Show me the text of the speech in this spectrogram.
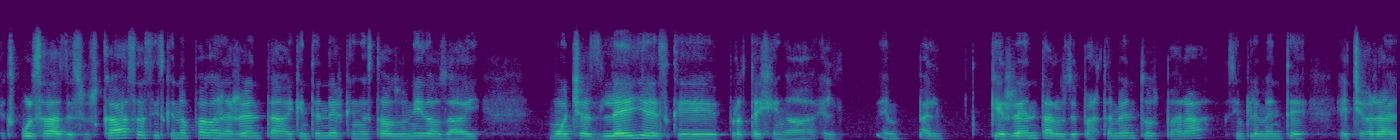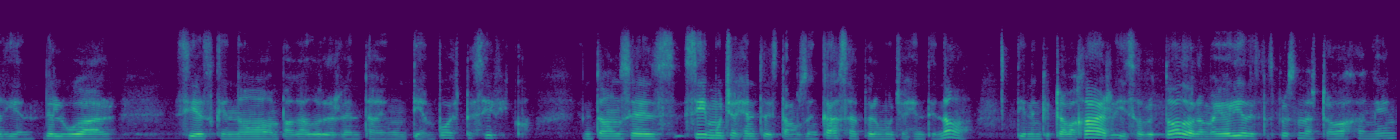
expulsadas de sus casas si es que no pagan la renta. Hay que entender que en Estados Unidos hay muchas leyes que protegen a el, em, que renta los departamentos para simplemente echar a alguien del lugar si es que no han pagado la renta en un tiempo específico. Entonces, sí, mucha gente estamos en casa, pero mucha gente no. Tienen que trabajar y sobre todo la mayoría de estas personas trabajan en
